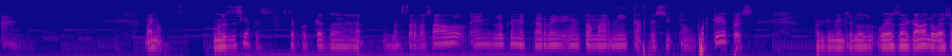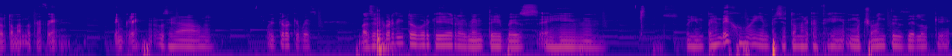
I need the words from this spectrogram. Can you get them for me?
Bueno, como les decía, pues este podcast va, va, a estar basado en lo que me tarde en tomar mi cafecito. ¿Por qué? Pues porque mientras los voy a estar grabando voy a estar tomando café. Simple. O sea, Hoy creo que pues va a ser cortito porque realmente pues eh, soy un pendejo y empecé a tomar café mucho antes de lo que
